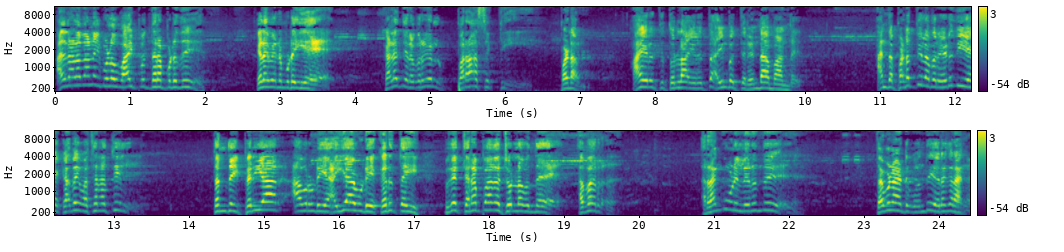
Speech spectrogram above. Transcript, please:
அதனால தானே இவ்வளவு வாய்ப்பு தரப்படுது? எனவே நம்முடைய கலைஞர் அவர்கள் பராசக்தி படம் ஆயிரத்தி தொள்ளாயிரத்து ஐம்பத்தி ரெண்டாம் ஆண்டு. அந்த படத்தில் அவர் எழுதிய கதை வசனத்தில் தந்தை பெரியார் அவருடைய ஐயாவுடைய கருத்தை மிகச் சிறப்பாக சொல்ல வந்த அவர் ரங்கூனில் இருந்து தமிழ்நாட்டுக்கு வந்து இறங்குறாங்க.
